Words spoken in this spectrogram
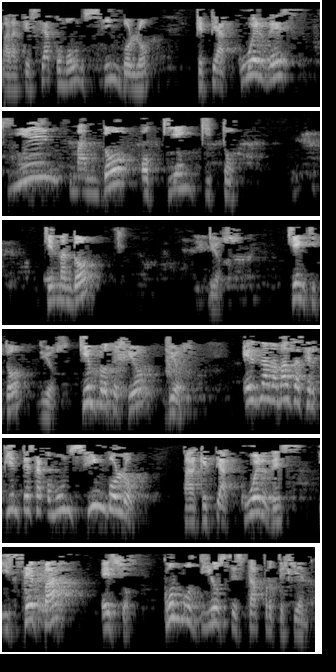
Para que sea como un símbolo que te acuerdes quién mandó o quién quitó. ¿Quién mandó? Dios. ¿Quién quitó? Dios. ¿Quién protegió? Dios. Es nada más la serpiente esa como un símbolo para que te acuerdes y sepas eso, cómo Dios te está protegiendo.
